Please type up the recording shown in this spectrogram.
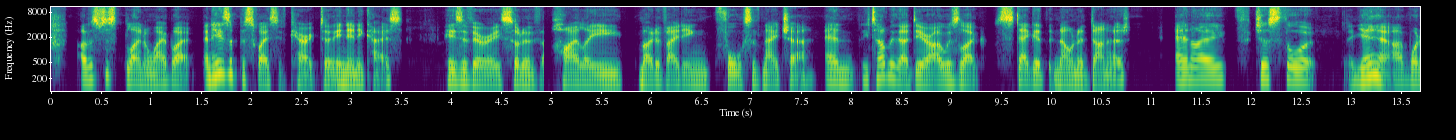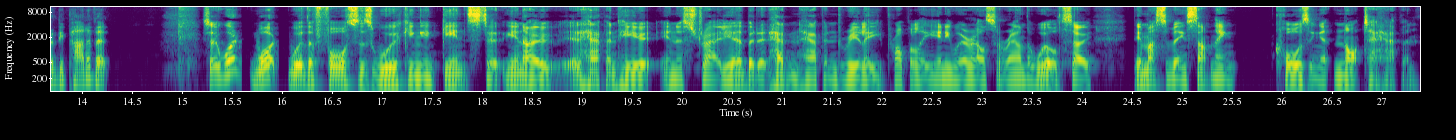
I was just blown away by it. And he's a persuasive character in any case. He's a very sort of highly motivating force of nature. And he told me the idea. I was like staggered that no one had done it. And I just thought, yeah, I want to be part of it. So what what were the forces working against it? You know, it happened here in Australia, but it hadn't happened really properly anywhere else around the world. So there must have been something causing it not to happen.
